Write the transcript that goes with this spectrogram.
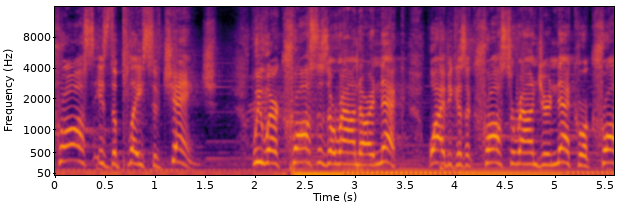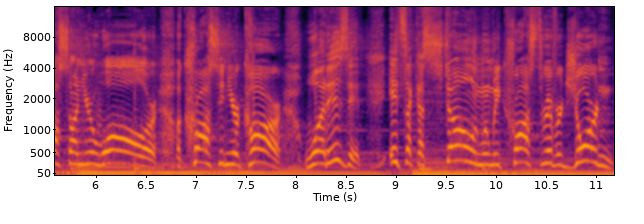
cross is the place of change. We wear crosses around our neck. Why? Because a cross around your neck or a cross on your wall or a cross in your car. What is it? It's like a stone when we cross the River Jordan.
